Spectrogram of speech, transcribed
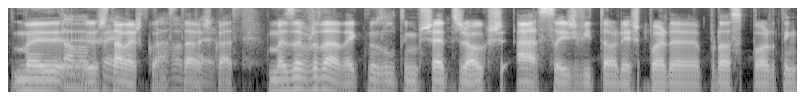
mas perto, estavas quase, estavas quase. Mas a verdade é que nos últimos 7 jogos há 6 vitórias para, para o Sporting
